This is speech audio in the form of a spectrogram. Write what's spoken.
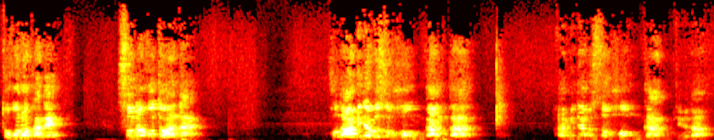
ところがねそんなことはない。この阿弥陀仏の本願が阿弥陀仏の本願っていうのは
